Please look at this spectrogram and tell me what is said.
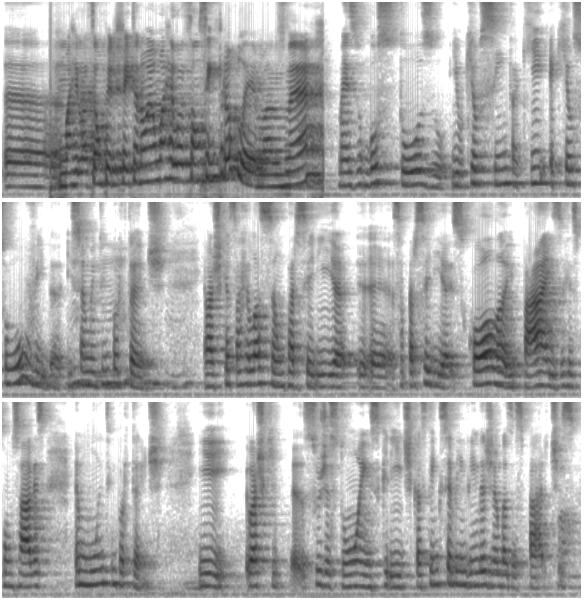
Uh, uma relação perfeita não é uma relação sem problemas, né? Mas o gostoso e o que eu sinto aqui é que eu sou ouvida. Isso é muito importante. Eu acho que essa relação, parceria, é, essa parceria escola e pais e responsáveis é muito importante. E eu acho que é, sugestões, críticas têm que ser bem-vindas de ambas as partes.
